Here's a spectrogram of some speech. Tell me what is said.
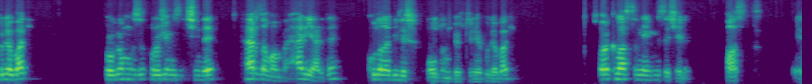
Global programımızı projemizin içinde her zaman ve her yerde kullanabilir olduğunu gösteriyor global. Sonra cluster name'imizi seçelim. Past. E,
